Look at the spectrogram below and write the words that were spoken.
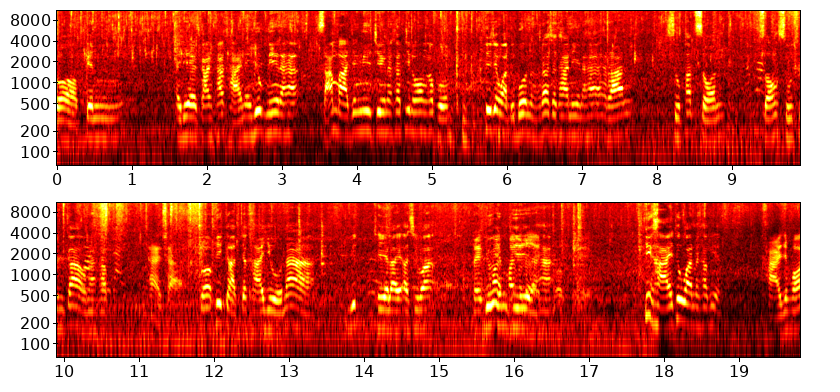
ก็เป็นไอเดียการค้าขายในยุคนี้นะฮะสามบาทยังมีจริงนะครับพี่น้องครับผม ที่จังหวัดอุบลราชธานีนะฮะร้านสุพัฒน์สอน2009 นะครับใช่ใช่ก็พี่กัดจะขายอยู่หน้าวิทยาลัยอาชีวะ UMP ค่อยๆมาเลยนะฮะโอเคพี่ขายทุกวันไหมครับพี่ ขายเฉพาะ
